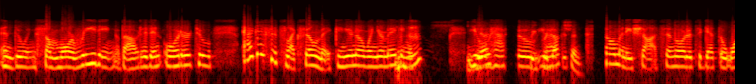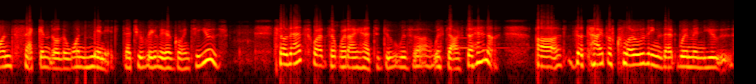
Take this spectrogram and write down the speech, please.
and doing some more reading about it in order to I guess it's like filmmaking, you know, when you're making mm-hmm. a you yes. have to you have to so many shots in order to get the one second or the one minute that you really are going to use. So that's what the, what I had to do with uh, with Dr. Henna. Uh, the type of clothing that women used.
